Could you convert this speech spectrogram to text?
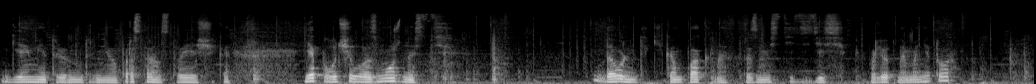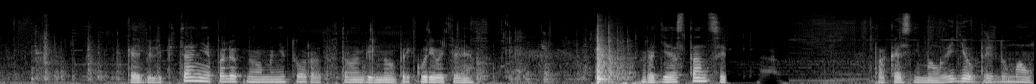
геометрию внутреннего пространства ящика, я получил возможность довольно-таки компактно разместить здесь полетный монитор, кабели питания полетного монитора от автомобильного прикуривателя, радиостанции пока снимал видео, придумал,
